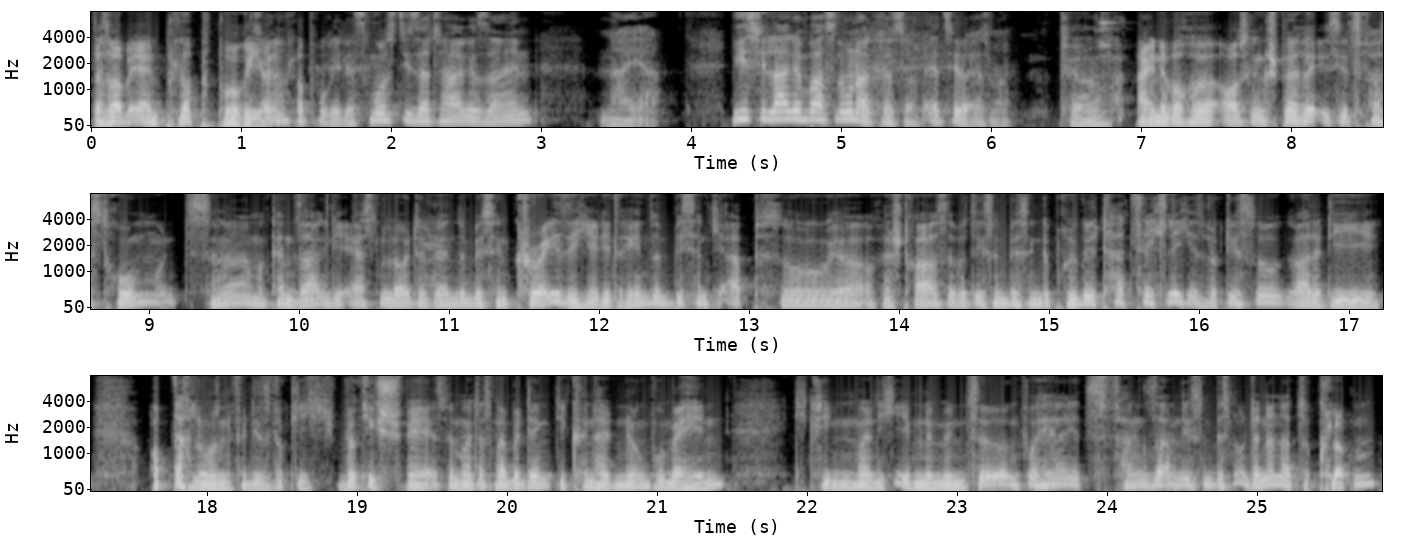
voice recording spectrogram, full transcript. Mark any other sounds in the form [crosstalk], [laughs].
Das war aber eher ein Ploppourri, Also oder? ein Potpourri. Das muss dieser Tage sein. Naja. Wie ist die Lage in Barcelona, Christoph? Erzähl doch erstmal. Tja, eine Woche Ausgangssperre ist jetzt fast rum und ja, man kann sagen, die ersten Leute werden so ein bisschen crazy hier. Die drehen so ein bisschen nicht ab. So, ja, auf der Straße wird sich so ein bisschen geprügelt. Tatsächlich ist wirklich so. Gerade die Obdachlosen, für die es wirklich, wirklich schwer ist, wenn man das mal bedenkt, die können halt nirgendwo mehr hin. Die kriegen mal nicht eben eine Münze irgendwo her. Jetzt fangen sie an, sich so ein bisschen untereinander zu kloppen.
